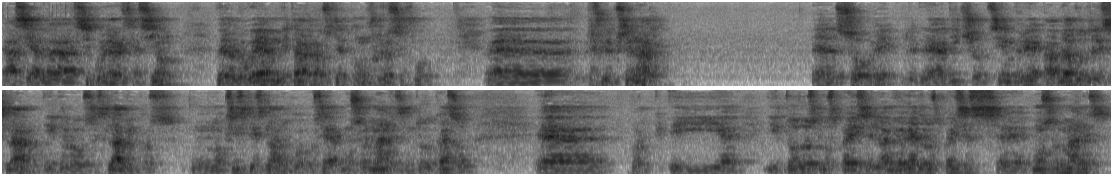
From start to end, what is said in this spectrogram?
hacia la secularización, pero lo voy a invitar a usted como filósofo a reflexionar eh, sobre, le ha dicho, siempre ha hablado del Islam y de los islámicos, no existe islámico, o sea, musulmanes en todo caso, eh, porque- y, eh, y todos los países, la mayoría de los países eh, musulmanes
